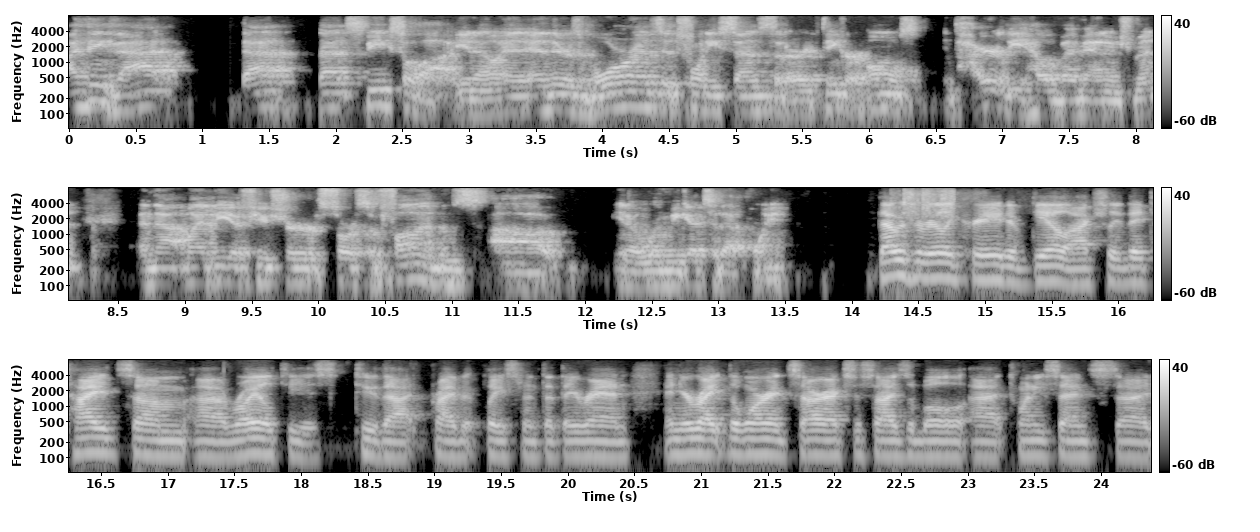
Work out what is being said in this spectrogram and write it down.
I think that that that speaks a lot, you know. And, and there's warrants at 20 cents that are I think are almost entirely held by management, and that might be a future source of funds, uh, you know, when we get to that point. That was a really creative deal, actually. They tied some uh, royalties to that private placement that they ran. And you're right, the warrants are exercisable at 20 cents, uh,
